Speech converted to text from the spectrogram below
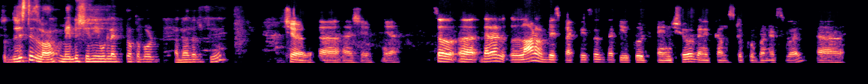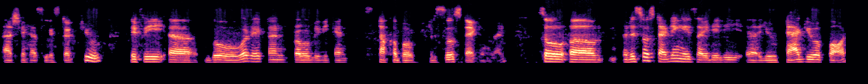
So the list is long. Maybe Srini would like to talk about another few. Sure, uh, Ashay. Yeah. So uh, there are a lot of best practices that you could ensure when it comes to Kubernetes world. Uh, Ashay has listed few. If we uh, go over it, and probably we can talk about resource tagging, right? So uh, resource tagging is ideally uh, you tag your pod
